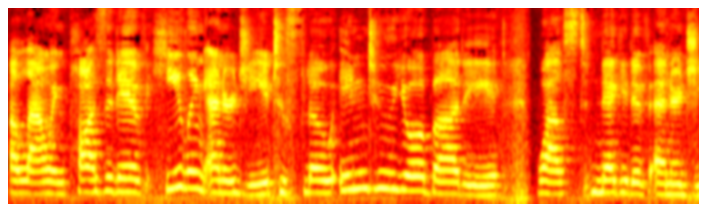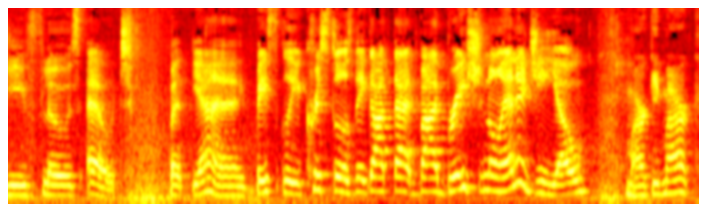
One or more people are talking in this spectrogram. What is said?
allowing positive healing energy to flow into your body whilst negative energy flows out. But yeah, basically crystals they got that vibrational energy, yo. Marky Mark.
